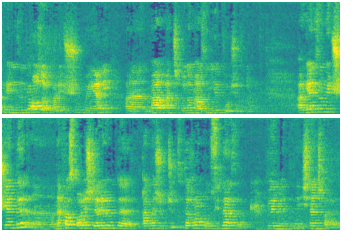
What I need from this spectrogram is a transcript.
organizmga og'iz orqali tushishi mumkin ya'ni e, achchiq bodom mag'zini yeb qo'yishi mumkin. Organizmga tushganda e, nafas olish jarayonida qatnashuvchi sitoxrom oksidaza fermentini ishdan chiqaradi.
